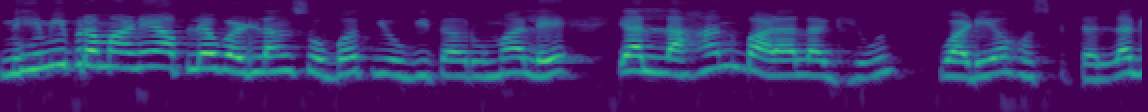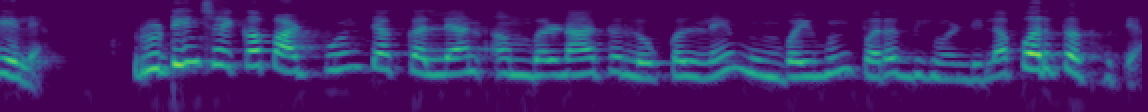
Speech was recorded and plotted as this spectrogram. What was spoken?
नेहमीप्रमाणे आपल्या वडिलांसोबत योगिता रुमाले या लहान बाळाला घेऊन वाडिया हॉस्पिटलला गेल्या. रुटीन चेकअप आटपून त्या कल्याण अंबरनाथ लोकलने मुंबईहून परत भिवंडीला परतत होत्या.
